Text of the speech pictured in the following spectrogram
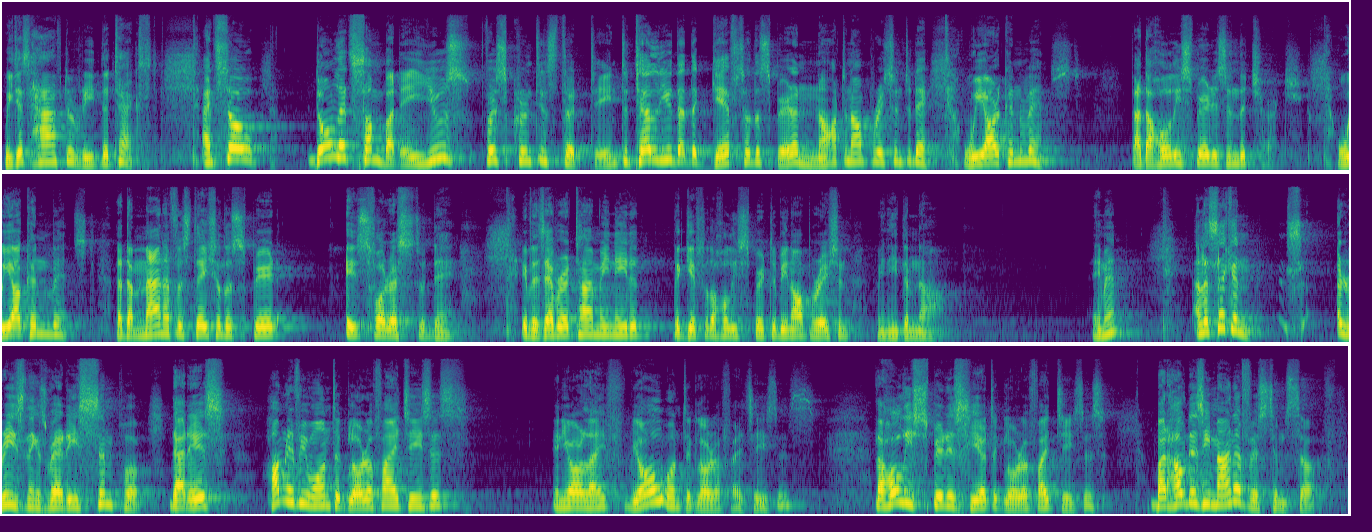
We just have to read the text. And so, don't let somebody use 1 Corinthians 13 to tell you that the gifts of the Spirit are not in operation today. We are convinced that the Holy Spirit is in the church. We are convinced that the manifestation of the Spirit is for us today. If there's ever a time we needed the gift of the Holy Spirit to be in operation, we need them now. Amen? And the second reasoning is very simple. That is, how many of you want to glorify Jesus in your life? We all want to glorify Jesus. The Holy Spirit is here to glorify Jesus. But how does he manifest himself?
